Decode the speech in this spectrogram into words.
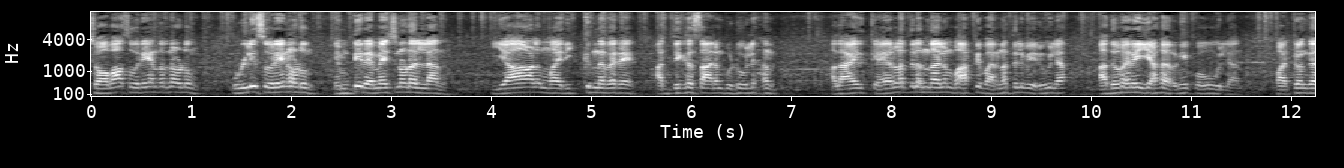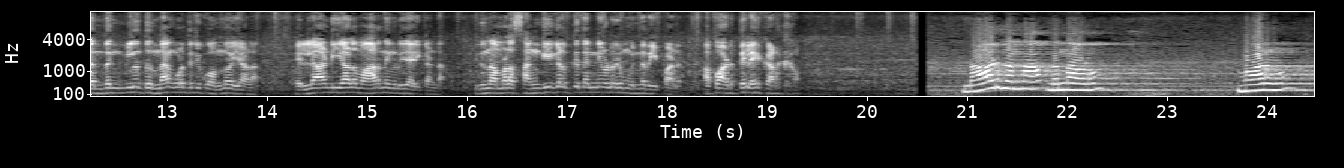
ശോഭാ സുരേന്ദ്രനോടും ഉള്ളി സുരേനോടും എം ടി രമേശിനോടും അല്ലാന്ന് ഇയാൾ മരിക്കുന്നവരെ അധിക സ്ഥാനം വിടൂലാന്ന്. അതായത് കേരളത്തിൽ എന്തായാലും പാർട്ടി ഭരണത്തിൽ വരൂല. അതുവരെ ഇയാൾ ഇറങ്ങി പോകൂല പറ്റുമെങ്കിൽ എന്തെങ്കിലും തിന്നാൻ കൊടുത്തിട്ട് കൊന്നോ ഇയാളെ. എല്ലാണ്ട് ഇയാൾ മാറി നിങ്ങൾ വിചാരിക്കണ്ട. ഇത് നമ്മളെ സംഘികൾക്ക് തന്നെയുള്ള ഒരു മുന്നറിയിപ്പാണ്. അപ്പോൾ അടുത്തിലേക്ക് കടക്കാം. നാട് നന്നാ നന്നാവണം. മാറണം.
